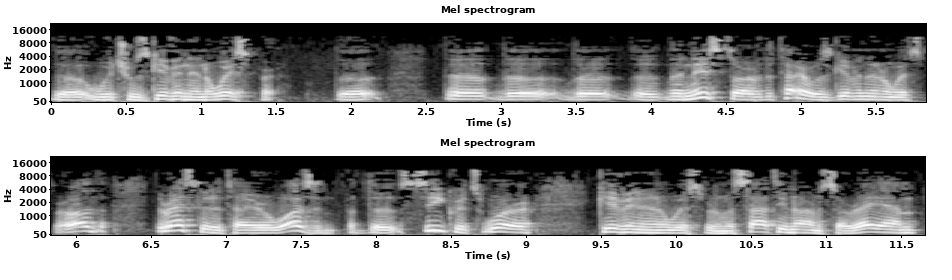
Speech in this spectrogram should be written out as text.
the, which was given in a whisper. The, the, the, the, the, the Nistar of the Torah was given in a whisper. The rest of the Torah wasn't, but the secrets were given in a whisper. Masati Naram Sarayam,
